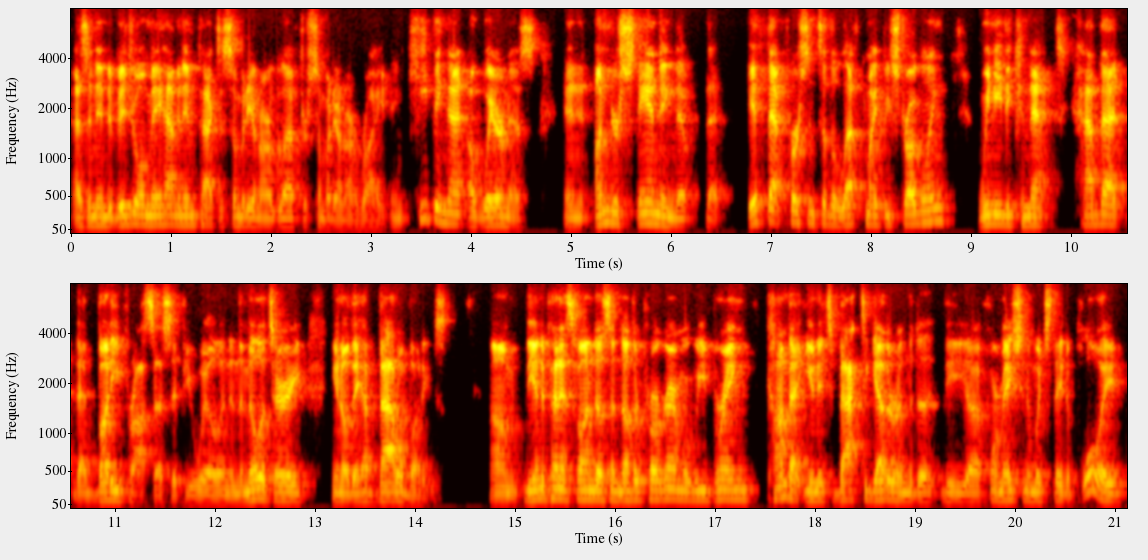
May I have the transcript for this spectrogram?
as an individual may have an impact to somebody on our left or somebody on our right. And keeping that awareness and understanding that that if that person to the left might be struggling, we need to connect, have that that buddy process, if you will. And in the military, you know, they have battle buddies. Um, the Independence Fund does another program where we bring combat units back together in the the uh, formation in which they deployed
